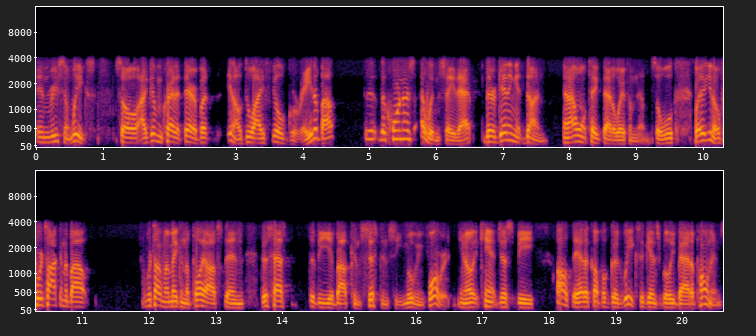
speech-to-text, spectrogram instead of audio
in recent weeks. So I give them credit there. But you know, do I feel great about the, the corners? I wouldn't say that. They're getting it done, and I won't take that away from them. So we'll. But you know, if we're talking about if we're talking about making the playoffs, then this has to be about consistency moving forward. You know, it can't just be oh they had a couple good weeks against really bad opponents.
